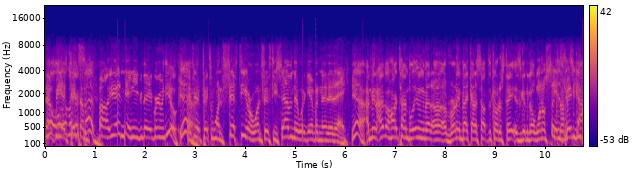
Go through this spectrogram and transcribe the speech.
Now, Well, if like I them- said. oh, yeah, and, and he- they agree with you. Yeah. If you had picked 150 or 157, they would have given it an A. Yeah, I mean, I have a hard time believing that uh, a running back out of South Dakota State is going to go 106. Is now, maybe guy,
